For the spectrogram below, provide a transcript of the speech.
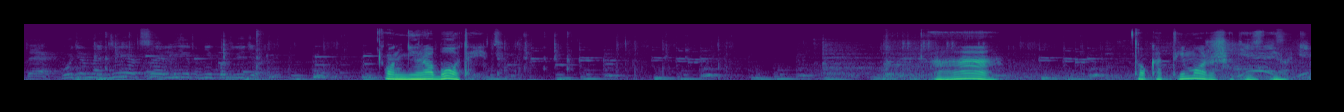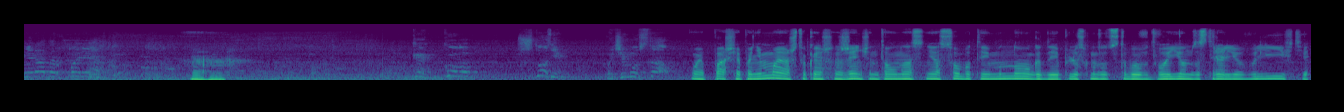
Так, будем надеяться, лифт не подведет. Он не работает. А, только ты можешь это сделать. В порядке. Ага. Какого... Что с ним? Почему встал? Ой, Паш, я понимаю, что, конечно, женщин-то у нас не особо-то и много, да и плюс мы тут с тобой вдвоем застряли в лифте.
